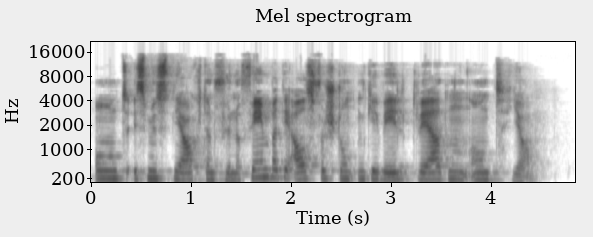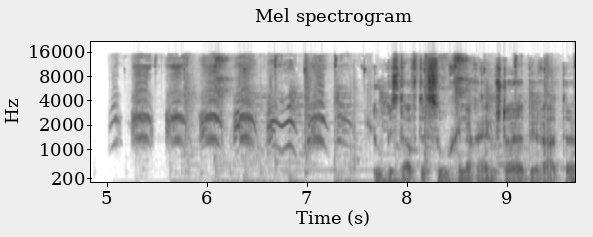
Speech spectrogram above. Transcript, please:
Und es müssten ja auch dann für November die Ausfallstunden gewählt werden und ja. Du bist auf der Suche nach einem Steuerberater?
